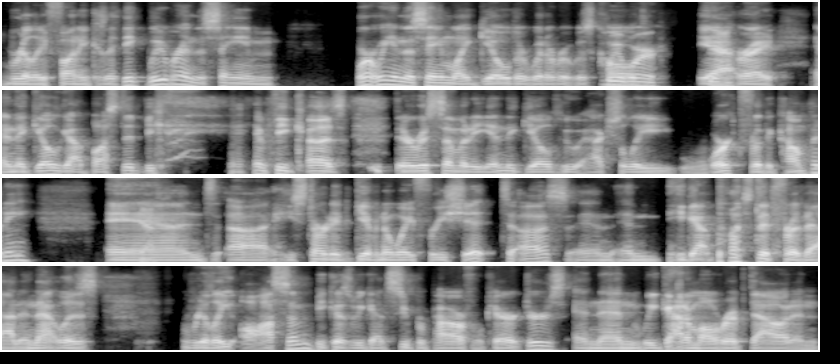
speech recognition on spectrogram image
really funny because i think we were in the same weren't we in the same like guild or whatever it was called We were. yeah, Yeah. right and the guild got busted be- because there was somebody in the guild who actually worked for the company and uh, he started giving away free shit to us, and and he got busted for that, and that was really awesome because we got super powerful characters, and then we got them all ripped out, and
